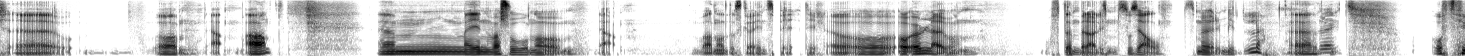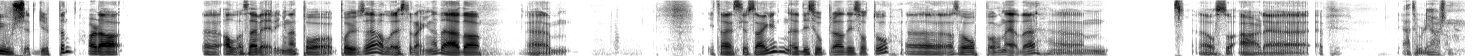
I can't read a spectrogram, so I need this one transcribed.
og ja, annet. Um, med innovasjon og ja, hva nå det skal inspirere til. Og, og, og øl er jo ofte en bra liksom, sosial smøremiddel. da. Eh, og Furseth-gruppen har da uh, alle serveringene på, på huset, alle restaurantene. Det er jo da um, italienske restauranten, eh, Di Sopra di Sotto, uh, altså oppe og nede. Um, og så er det Jeg tror de har sånn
